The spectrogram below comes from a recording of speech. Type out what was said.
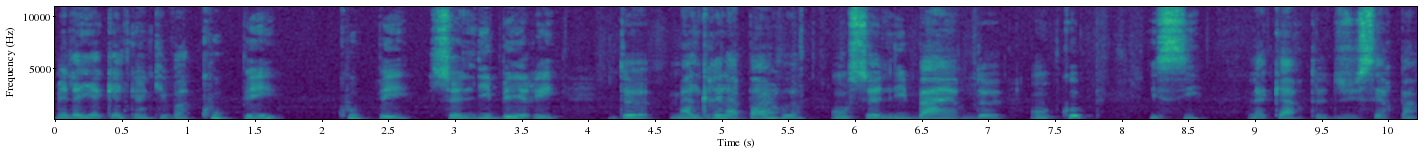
Mais là, il y a quelqu'un qui va couper, couper, se libérer de, malgré la peur, on se libère de, on coupe ici la carte du serpent.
